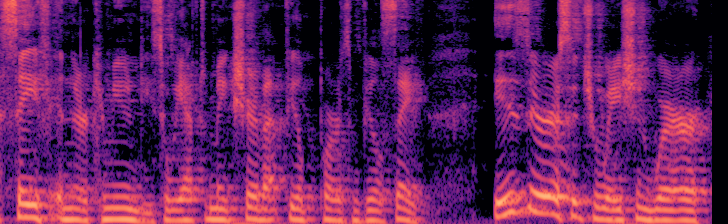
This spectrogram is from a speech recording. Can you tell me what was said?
safe in their community so we have to make sure that feel, person feels safe is there a situation where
